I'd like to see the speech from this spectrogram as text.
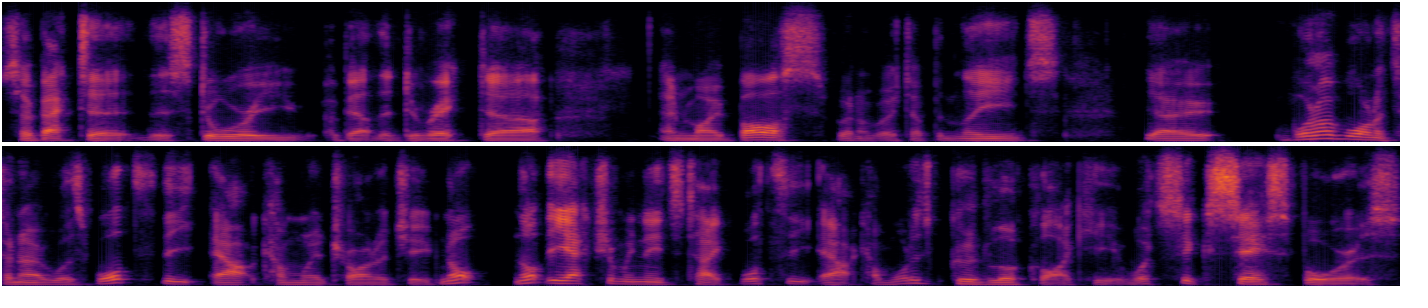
So back to the story about the director and my boss when I worked up in Leeds, you know, what I wanted to know was what's the outcome we're trying to achieve? Not not the action we need to take. What's the outcome? What does good look like here? What's success for us?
